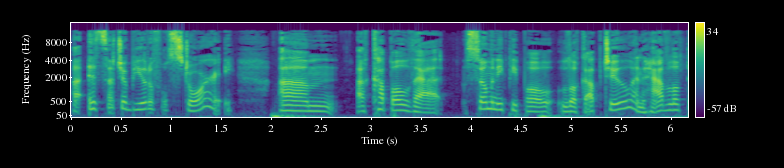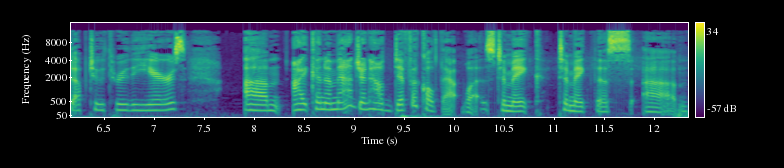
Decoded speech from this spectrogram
uh, it's such a beautiful story. Um, a couple that so many people look up to and have looked up to through the years. um, I can imagine how difficult that was to make to make this um,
